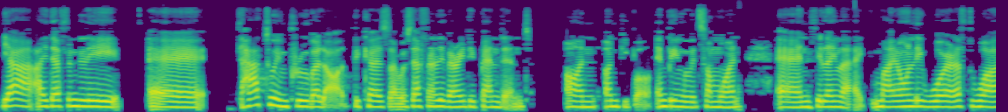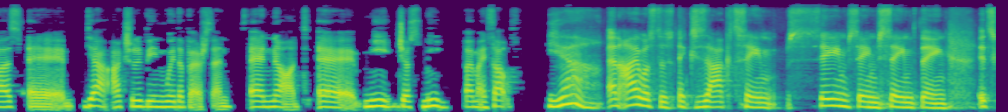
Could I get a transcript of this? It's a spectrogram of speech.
yeah, I definitely, uh, had to improve a lot because I was definitely very dependent on, on people and being with someone and feeling like my only worth was, uh, yeah, actually being with a person and not, uh, me, just me by myself. Yeah. And I was the exact same, same, same, same thing. It's,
